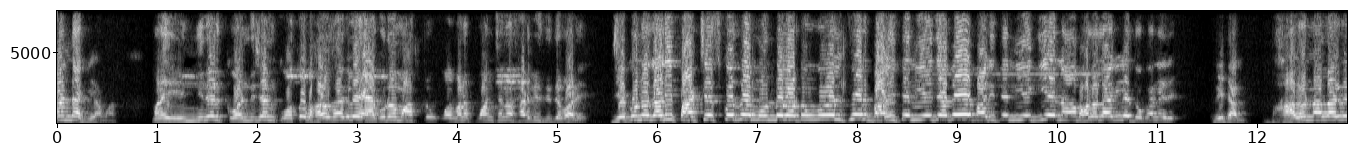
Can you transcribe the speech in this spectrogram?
হন্ডা গ্লামার মানে ইঞ্জিনের কন্ডিশন কত ভালো থাকলে এখনও মাত্র মানে পঞ্চান্ন সার্ভিস দিতে পারে। যে কোনো গাড়ি পারচেস করবে মন্ডল অটোমোবাইলস এর বাড়িতে নিয়ে যাবে বাড়িতে নিয়ে গিয়ে না ভালো লাগলে দোকানে রিটার্ন ভালো না লাগলে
